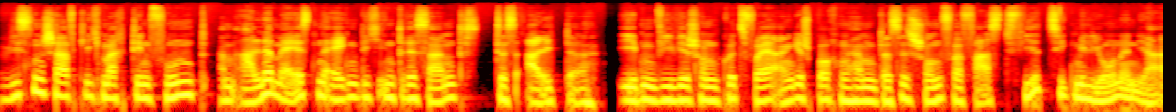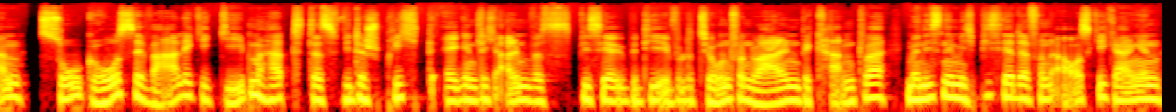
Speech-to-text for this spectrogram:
Wissenschaftlich macht den Fund am allermeisten eigentlich interessant das Alter. Eben wie wir schon kurz vorher angesprochen haben, dass es schon vor fast 40 Millionen Jahren so große Wale gegeben hat, das widerspricht eigentlich allem, was bisher über die Evolution von Walen bekannt war. Man ist nämlich bisher davon ausgegangen,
